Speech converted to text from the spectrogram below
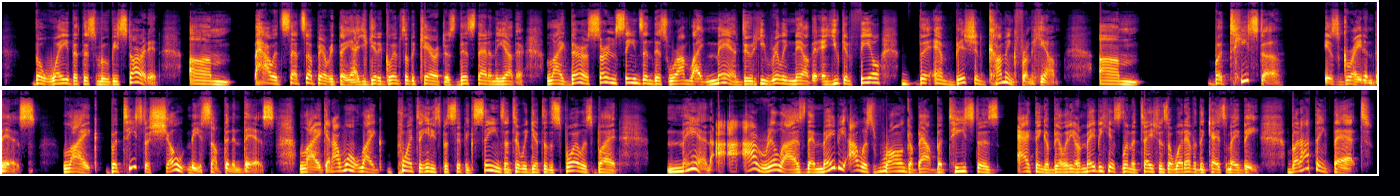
the way that this movie started. Um how it sets up everything, how you get a glimpse of the characters, this, that, and the other. Like there are certain scenes in this where I'm like, man, dude, he really nailed it. And you can feel the ambition coming from him. Um Batista is great in this. Like Batista showed me something in this. Like, and I won't like point to any specific scenes until we get to the spoilers, but man, I, I realized that maybe I was wrong about Batista's acting ability or maybe his limitations or whatever the case may be. But I think that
